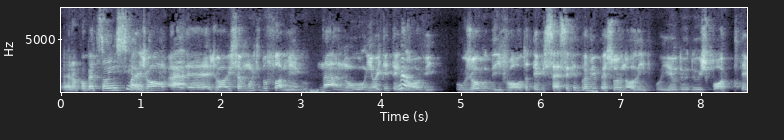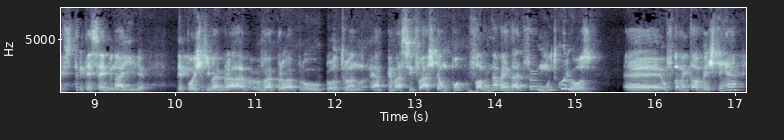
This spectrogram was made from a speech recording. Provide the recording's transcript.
Era uma competição iniciante. Mas, João, é, é, João isso é muito do Flamengo. Na, no, em 89, não. o jogo de volta teve 62 mil pessoas no Olímpico e o do, do esporte teve 36 mil na ilha. Depois que vai para vai o outro ano, é mesmo assim, acho que é um ponto. O Flamengo, na verdade, foi muito curioso. É, o Flamengo talvez tenha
